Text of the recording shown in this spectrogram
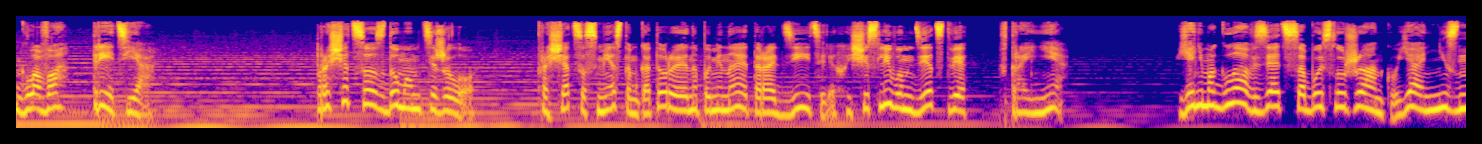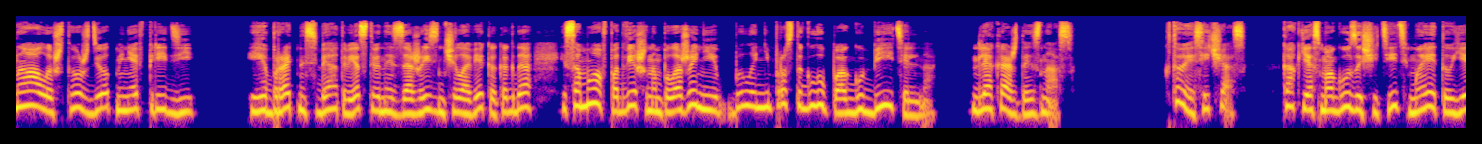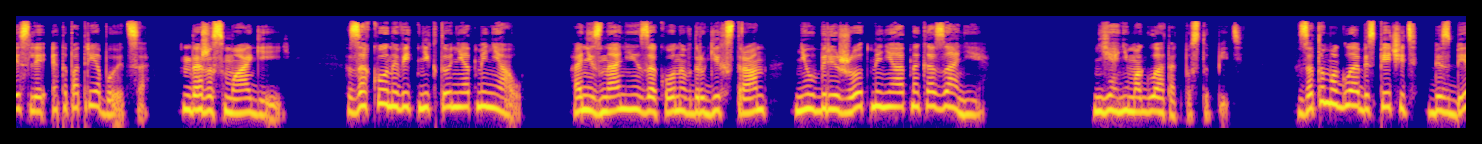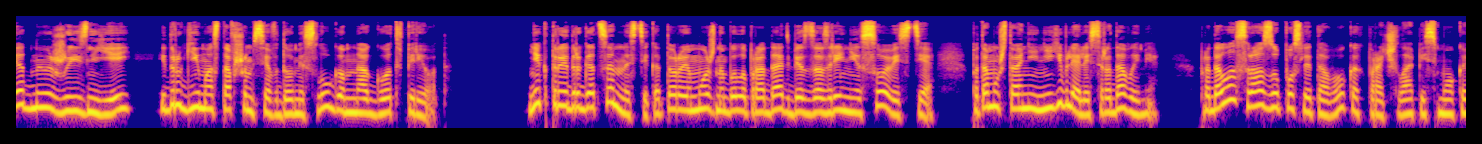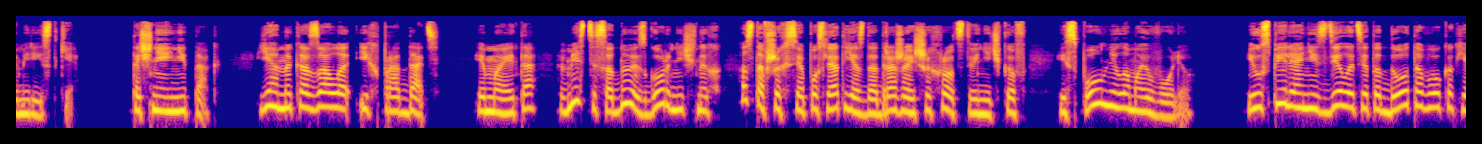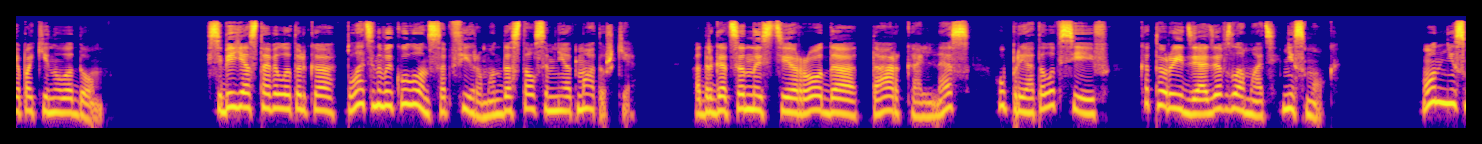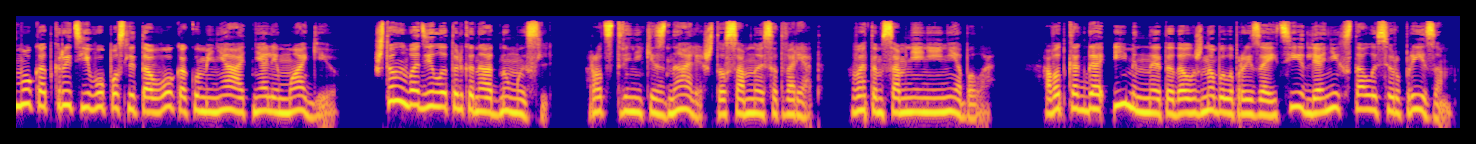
Глава третья. Прощаться с домом тяжело. Прощаться с местом, которое напоминает о родителях и счастливом детстве, втройне. Я не могла взять с собой служанку, я не знала, что ждет меня впереди. И брать на себя ответственность за жизнь человека, когда и сама в подвешенном положении, было не просто глупо, а губительно для каждой из нас. Кто я сейчас? — как я смогу защитить Мэйту, если это потребуется? Даже с магией. Законы ведь никто не отменял. А незнание законов других стран не убережет меня от наказания. Я не могла так поступить. Зато могла обеспечить безбедную жизнь ей и другим оставшимся в доме слугам на год вперед. Некоторые драгоценности, которые можно было продать без зазрения совести, потому что они не являлись родовыми, продала сразу после того, как прочла письмо камеристки. Точнее, не так. Я наказала их продать, и Мэйта вместе с одной из горничных, оставшихся после отъезда дрожайших родственничков, исполнила мою волю. И успели они сделать это до того, как я покинула дом. Себе я оставила только платиновый кулон с сапфиром, он достался мне от матушки. А драгоценности рода Тар-Кальнес упрятала в сейф, который дядя взломать не смог. Он не смог открыть его после того, как у меня отняли магию, что наводило только на одну мысль. Родственники знали, что со мной сотворят. В этом сомнений не было. А вот когда именно это должно было произойти, для них стало сюрпризом.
